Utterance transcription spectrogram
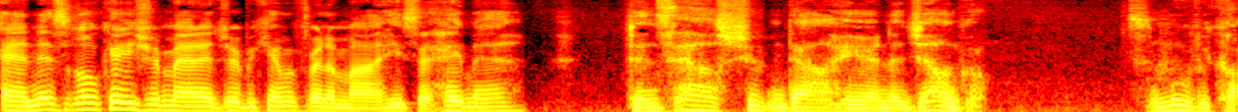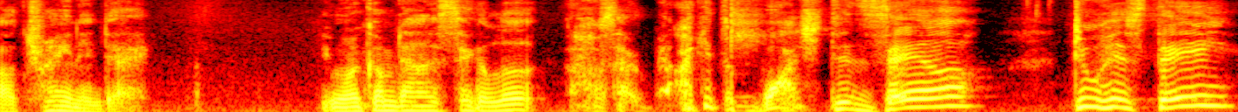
And this location manager became a friend of mine. He said, Hey man, Denzel's shooting down here in the jungle. It's a movie called Training Day. You want to come down and take a look? I was like, I get to watch Denzel do his thing.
